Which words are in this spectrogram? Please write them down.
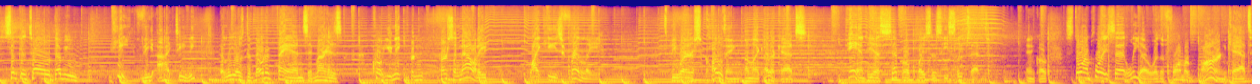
Simpkin told WTVI-TV that Leo's devoted fans admire his, quote, unique per- personality like he's friendly. He wears clothing unlike other cats, and he has several places he sleeps at. End quote. Store employee said Leo was a former barn cat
